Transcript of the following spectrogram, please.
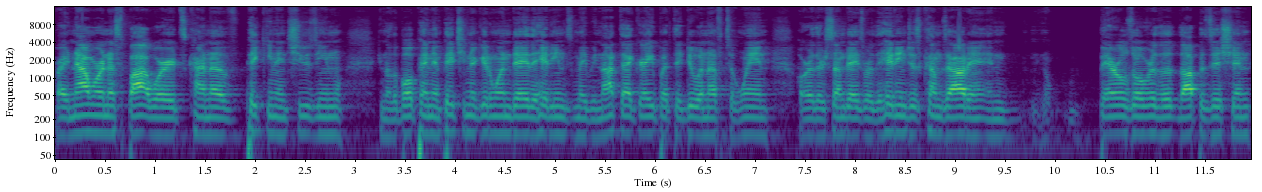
Right now, we're in a spot where it's kind of picking and choosing. You know, the bullpen and pitching are good one day. The hitting's maybe not that great, but they do enough to win. Or there's some days where the hitting just comes out and, and you know, barrels over the, the, opposition,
